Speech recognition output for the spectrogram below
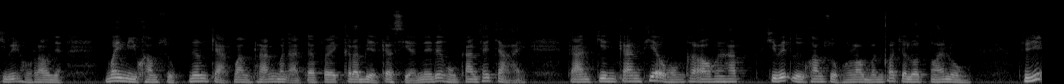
ชีวิตของเราเนี่ยไม่มีความสุข เนื่องจากบางครั้งมันอาจจะไปกระเบียดกระเสียนในเรื่องของการใช้จ่าย การกินการเที่ยวของเรานะครับ ชีวิตหรือความสุขของเรามันก็จะลดน้อยลง ทีนี้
